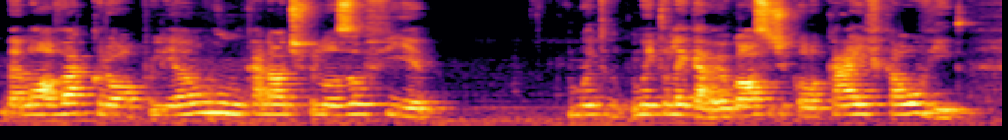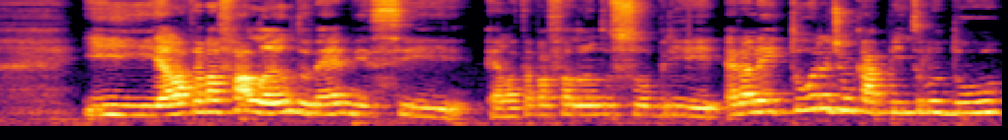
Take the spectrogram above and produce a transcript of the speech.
da Nova Acrópole, é um canal de filosofia muito, muito legal, eu gosto de colocar e ficar ouvindo. E ela estava falando, né, nesse. Ela estava falando sobre. Era a leitura de um capítulo do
